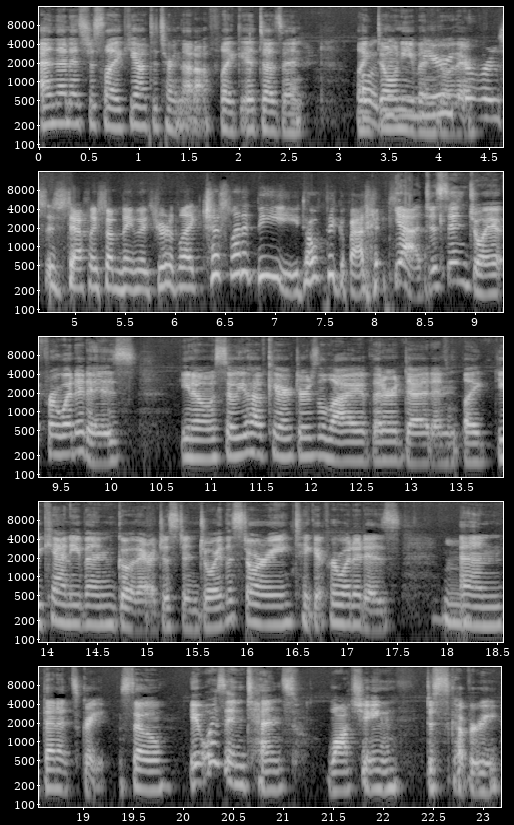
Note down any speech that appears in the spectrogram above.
And then it's just like you have to turn that off. Like it doesn't like Oh, don't even go there. universe is definitely something that you're like, just let it be. Don't think about it. Yeah, just enjoy it for what it is. You know, so you have characters alive that are dead and like you can't even go there. Just enjoy the story, take it for what it is, and then it's great. So, it was intense watching Discovery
